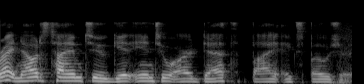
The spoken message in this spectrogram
right, now it's time to get into our death by exposure.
